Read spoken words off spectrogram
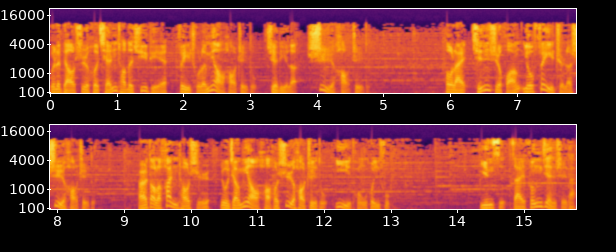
为了表示和前朝的区别，废除了庙号制度，确立了谥号制度。后来秦始皇又废止了谥号制度。而到了汉朝时，又将庙号和谥号制度一同恢复。因此，在封建时代，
